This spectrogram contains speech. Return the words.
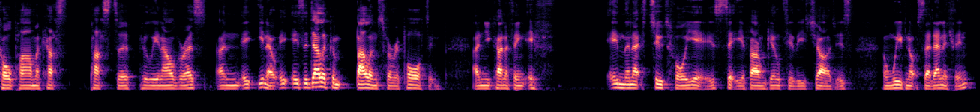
Cole Palmer cast passed to Julian Alvarez, and it, you know it, it's a delicate balance for reporting, and you kind of think if in the next two to four years City are found guilty of these charges and we've not said anything,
